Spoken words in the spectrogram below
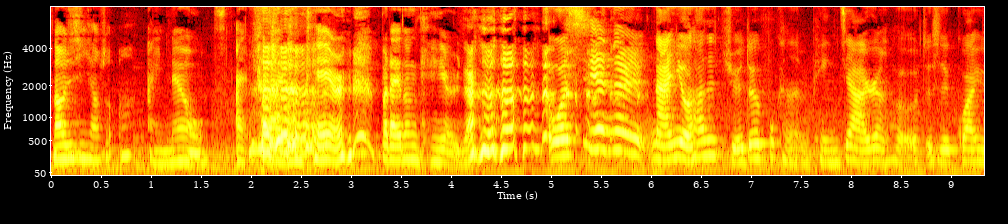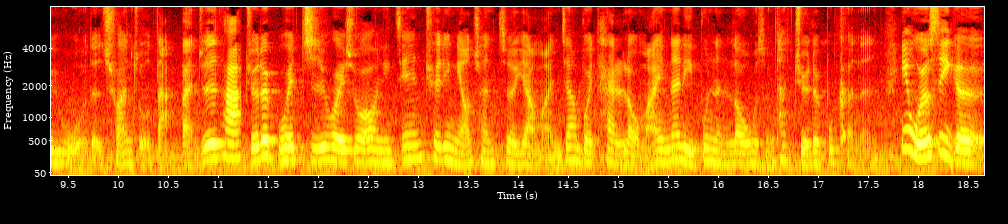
然后我就心想说，哦，I know，I I don't care，but I don't care 这样。我现任男友他是绝对不可能评价任何就是关于我的穿着打扮，就是他绝对不会知会说哦，你今天确定你要穿这样吗？你这样不会太露吗？你那里不能露或什么？他绝对不可能，因为我又是一个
